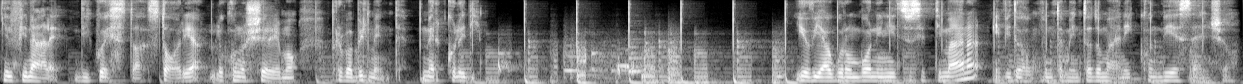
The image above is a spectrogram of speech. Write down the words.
Il finale di questa storia lo conosceremo probabilmente mercoledì. Io vi auguro un buon inizio settimana e vi do appuntamento domani con The Essential.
